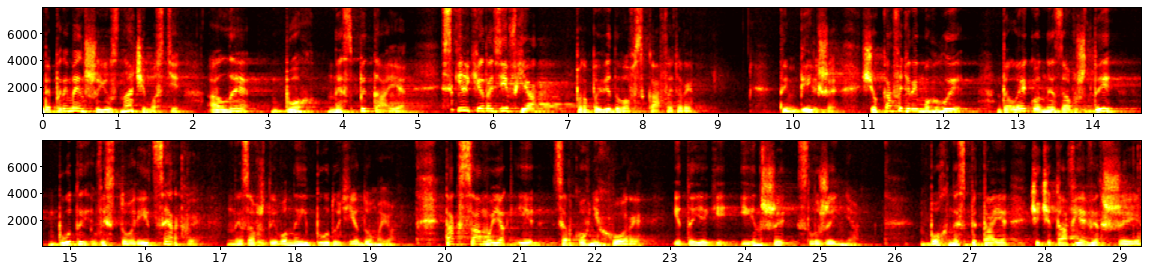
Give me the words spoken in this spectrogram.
Де применшую значимості, але Бог не спитає, скільки разів я проповідував з кафедри. Тим більше, що кафедри могли далеко не завжди бути в історії церкви. Не завжди вони і будуть, я думаю. Так само, як і церковні хори, і деякі інші служіння. Бог не спитає, чи читав я вірші.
